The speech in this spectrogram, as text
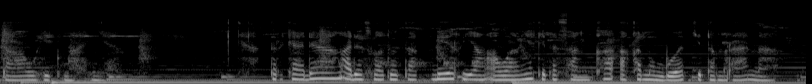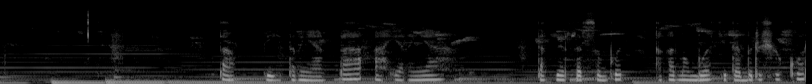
tahu hikmahnya. Terkadang ada suatu takdir yang awalnya kita sangka akan membuat kita merana. Tapi ternyata akhirnya takdir tersebut akan membuat kita bersyukur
